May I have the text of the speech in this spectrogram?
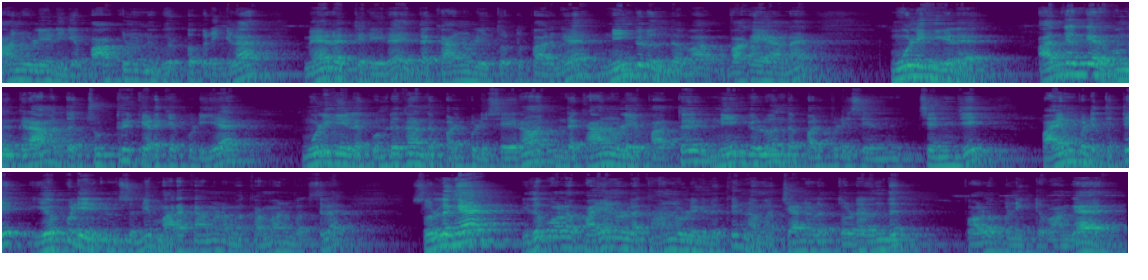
காணொலியை நீங்கள் பார்க்கணுன்னு விருப்பப்படுறீங்களா? மேலே தெரிகிற இந்த காணொலியை தொட்டு பாருங்கள் நீங்களும் இந்த வ வகையான மூலிகைகளை அங்கங்கே உங்கள் கிராமத்தை சுற்றி கிடைக்கக்கூடிய மூலிகையில் கொண்டு தான் அந்த பல்புடி செய்கிறோம் இந்த காணொலியை பார்த்து நீங்களும் இந்த பல்பொடி செஞ்சு பயன்படுத்திட்டு எப்படி இருக்குன்னு சொல்லி மறக்காமல் நம்ம கமெண்ட் பாக்ஸில் சொல்லுங்கள் இதுபோல் பயனுள்ள காணொலிகளுக்கு நம்ம சேனலை தொடர்ந்து ஃபாலோ பண்ணிக்கிட்டு வாங்க.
